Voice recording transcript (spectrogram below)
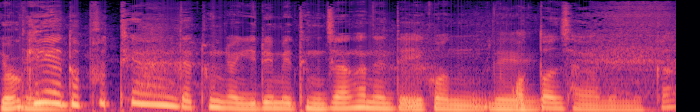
여기에도 네. 푸틴 대통령 이름이 등장하는데 이건 네. 어떤 사연입니까?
